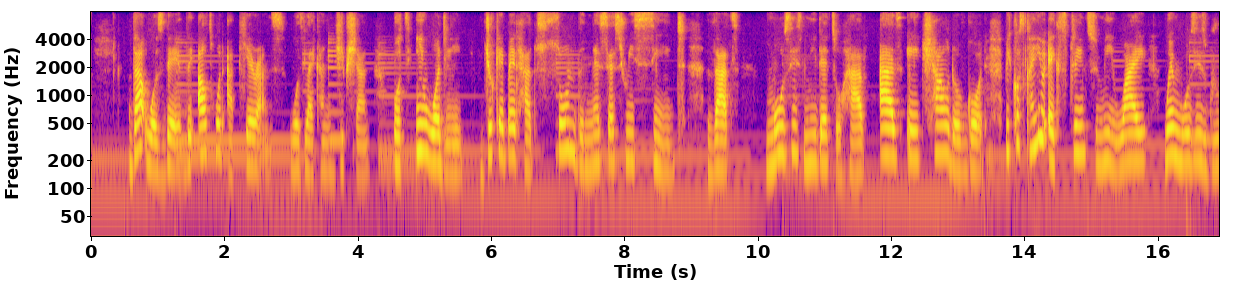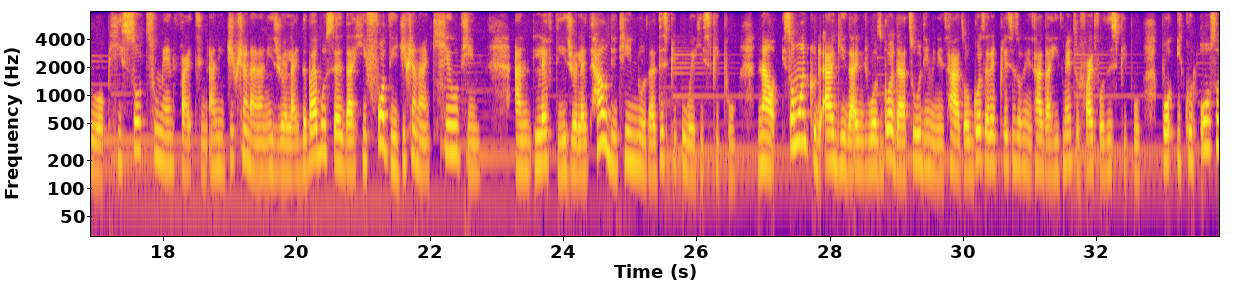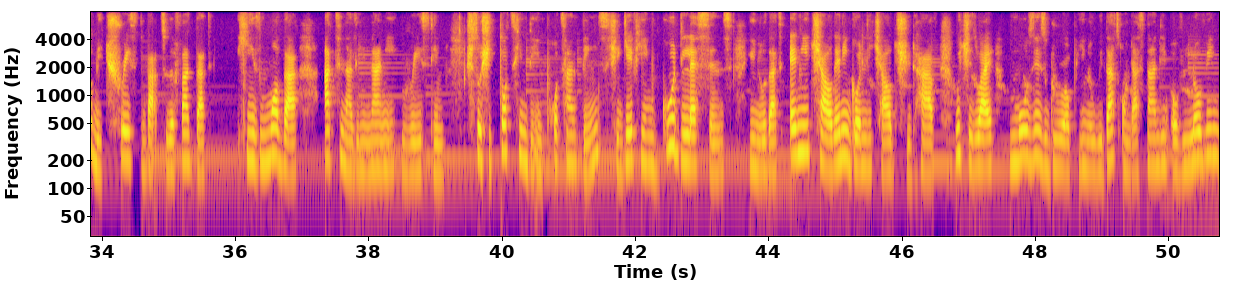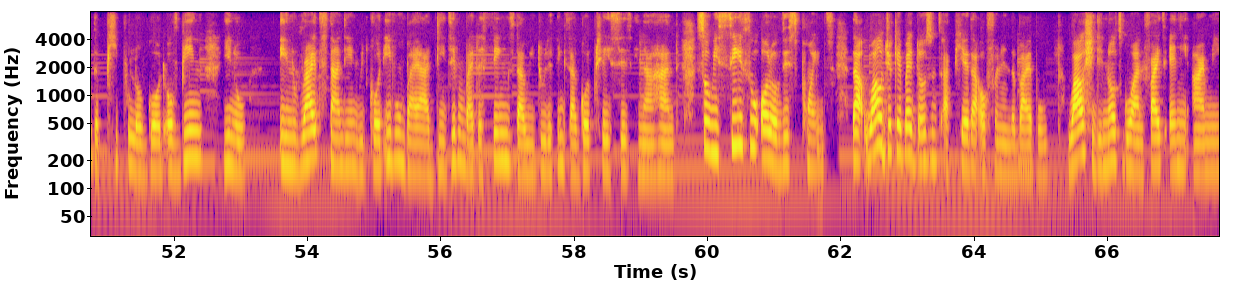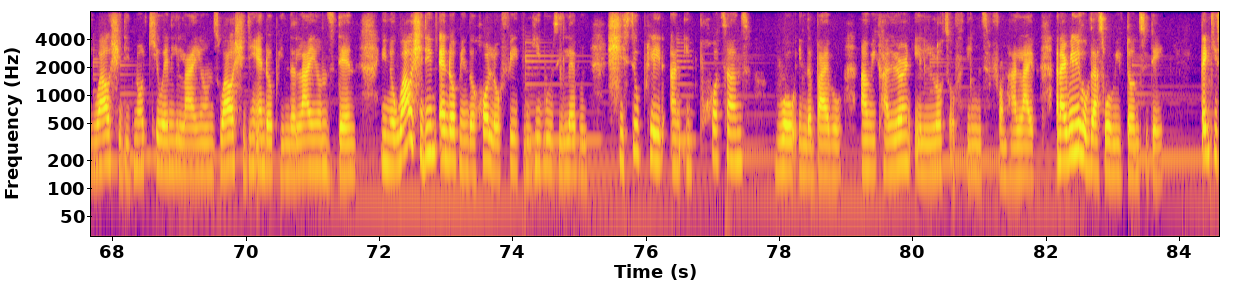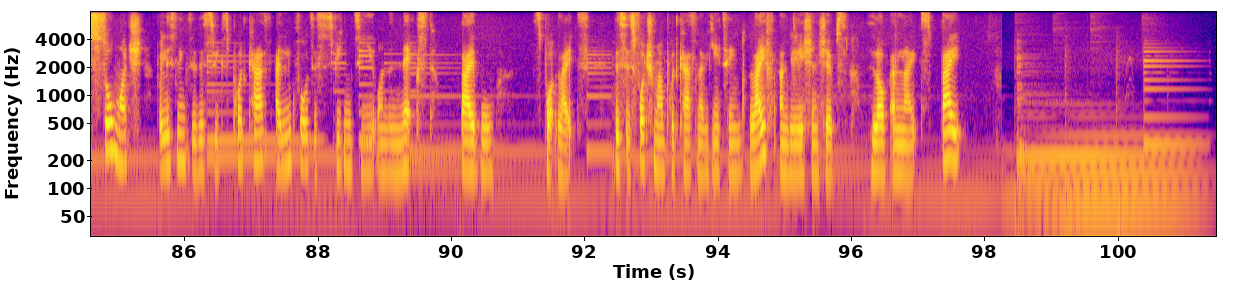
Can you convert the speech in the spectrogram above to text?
That was there. The outward appearance was like an Egyptian, but inwardly, Jochebed had sown the necessary seed that Moses needed to have as a child of God. Because can you explain to me why, when Moses grew up, he saw two men fighting, an Egyptian and an Israelite? The Bible says that he fought the Egyptian and killed him and left the Israelite. How did he know that these people were his people? Now, someone could argue that it was God that told him in his heart, or God started placing something in his heart that he's meant to fight for these people. But it could also be traced back to the fact that his mother acting as a nanny raised him. So she taught him the important things. She gave him good lessons, you know, that any child, any godly child should have, which is why Moses grew up, you know, with that understanding of loving the people of God, of being, you know, in right standing with God, even by our deeds, even by the things that we do, the things that God places in our hand. So we see through all of these points that while Jochebed doesn't appear that often in the Bible, while she did not go and fight any army, while she did not kill any lions, while she didn't end up in the lion's den, you know, while she didn't end up in the hall of faith in Hebrews 11, she still played an important role in the Bible and we can learn a lot of things from her life. And I really hope that's what we've done today. Thank you so much for listening to this week's podcast. I look forward to speaking to you on the next Bible Spotlight. This is Fortune Man Podcast navigating life and relationships, love and light. Bye.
